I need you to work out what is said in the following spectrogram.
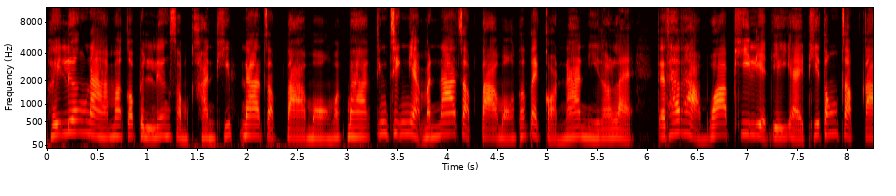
เฮ้ยเรื่องน้ำก็เป็นเรื่องสำคัญที่น่าจับตามองมากๆ จริงๆเนี่ยมันน่าจับตามองตั้งแต่ก่อนหน้านี้แล้วแหละ แต่ถ้าถามว่าพีเรียดใหญ่ ๆ ที่ต้องจับตา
